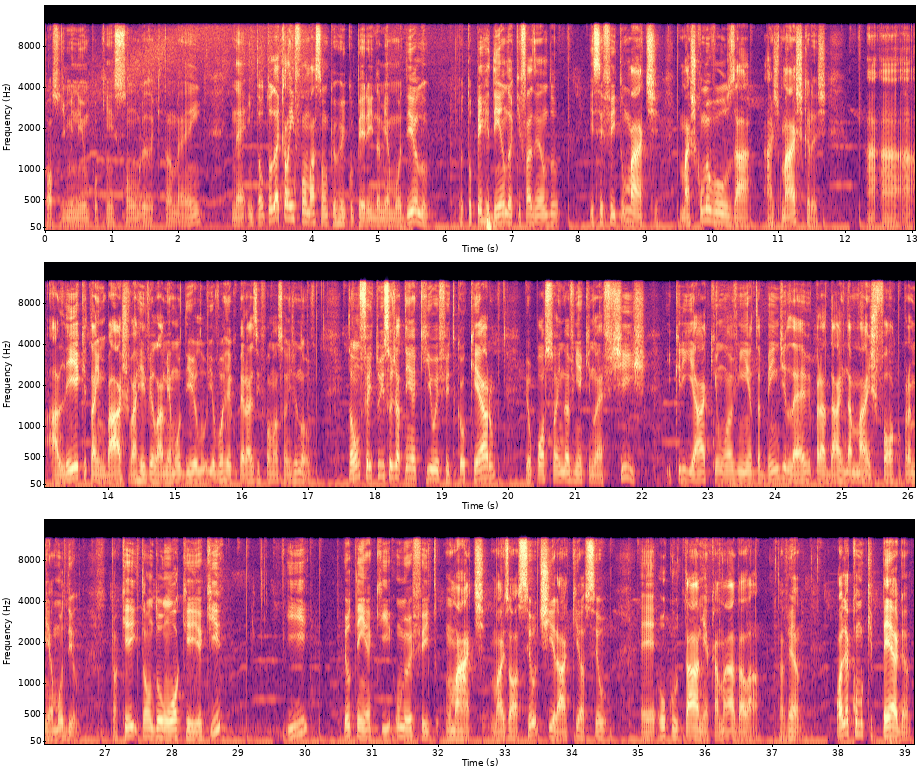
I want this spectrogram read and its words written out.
Posso diminuir um pouquinho as sombras aqui também, né? Então toda aquela informação que eu recuperei da minha modelo, eu tô perdendo aqui fazendo esse efeito mate. Mas como eu vou usar as máscaras, a, a, a lei que está embaixo vai revelar minha modelo e eu vou recuperar as informações de novo. Então, feito isso, eu já tenho aqui o efeito que eu quero. Eu posso ainda vir aqui no FX e criar aqui uma vinheta bem de leve para dar ainda mais foco para minha modelo ok? Então dou um ok aqui e eu tenho aqui o meu efeito mate. Mas ó, se eu tirar aqui, ó, se eu é, ocultar a minha camada lá, tá vendo? Olha como que pega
